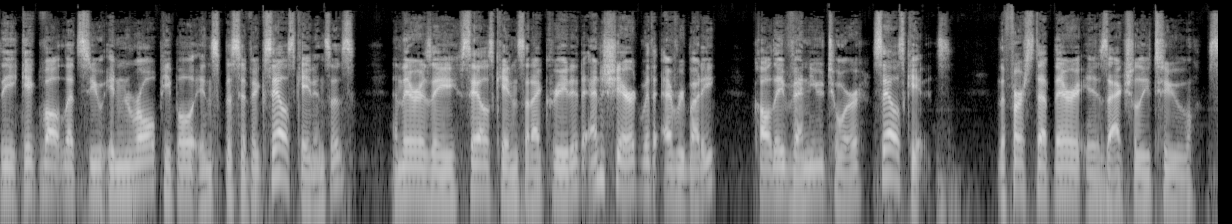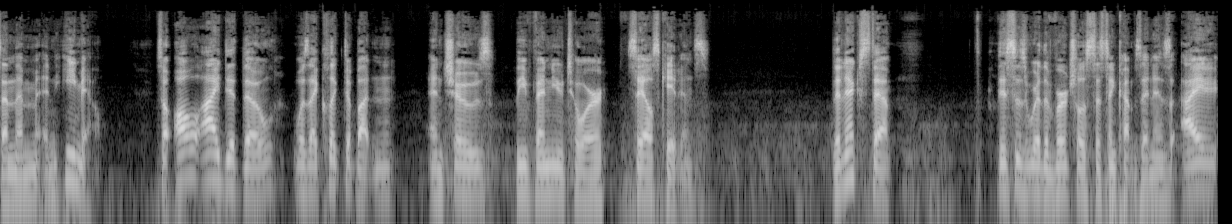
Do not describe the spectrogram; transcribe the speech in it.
the Gig Vault lets you enroll people in specific sales cadences. And there is a sales cadence that I created and shared with everybody called a venue tour sales cadence. The first step there is actually to send them an email. So all I did though was I clicked a button and chose the venue tour sales cadence. The next step, this is where the virtual assistant comes in, is I,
